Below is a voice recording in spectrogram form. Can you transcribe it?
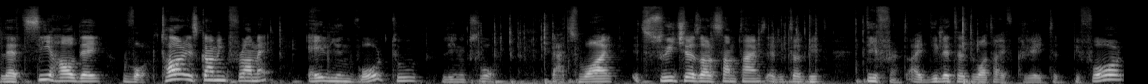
Let's see how they work. Tar is coming from an alien word to Linux word. That's why its switches are sometimes a little bit different. I deleted what I've created before.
